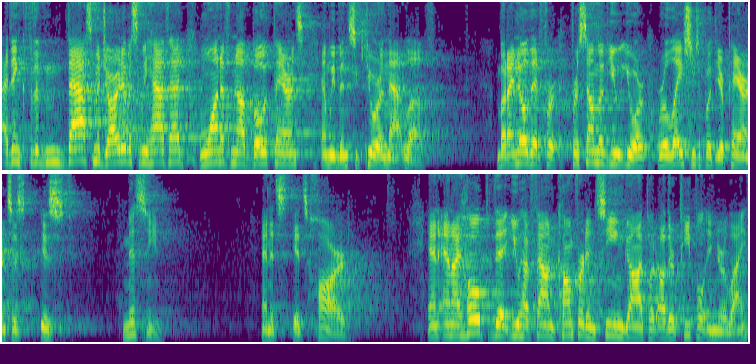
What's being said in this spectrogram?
I think for the vast majority of us, we have had one, if not both parents, and we've been secure in that love. But I know that for, for some of you, your relationship with your parents is, is missing. And it's, it's hard. And, and I hope that you have found comfort in seeing God put other people in your life.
